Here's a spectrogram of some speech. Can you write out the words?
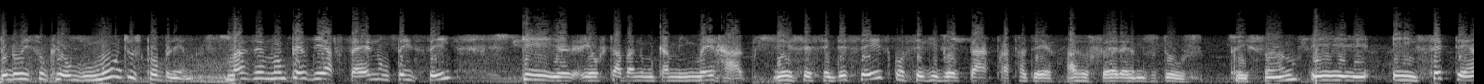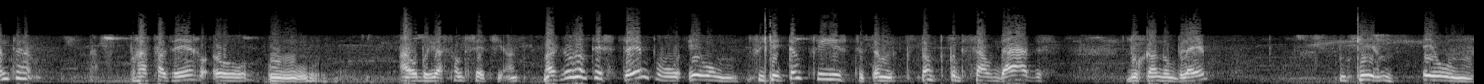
Tudo isso criou muitos problemas. Mas eu não perdi a fé, não pensei que eu estava num caminho errado. Em 66 consegui voltar para fazer as oferendas dos três anos e em 70 para fazer o, o, a obrigação de sete anos. Mas durante esse tempo eu fiquei tão triste, tão, tanto com saudades do candomblé, que eu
